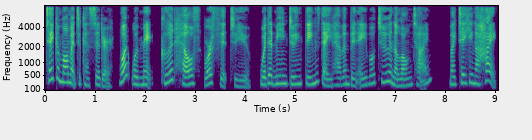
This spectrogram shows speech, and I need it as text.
Take a moment to consider what would make good health worth it to you. Would it mean doing things that you haven't been able to in a long time? Like taking a hike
